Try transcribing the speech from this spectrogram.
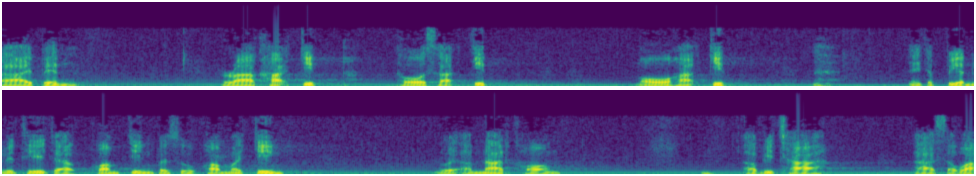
กลายเป็นราคะจิต โทสะจิต โมหะจิตนี่จะเปลี่ยนวิถีจากความจริงไปสู่ความไม่จริง โดยอำนาจของอวิชชาอาสวะ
